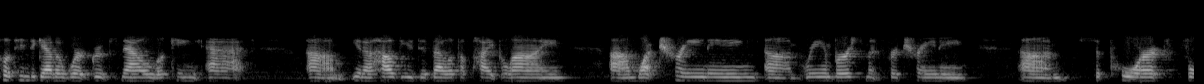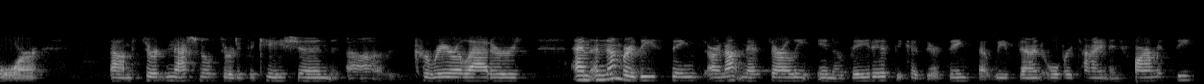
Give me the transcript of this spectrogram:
putting together work groups now, looking at um, you know how do you develop a pipeline, um, what training, um, reimbursement for training, um, support for um, certain national certification, uh, career ladders. And a number of these things are not necessarily innovative because they're things that we've done over time in pharmacy,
